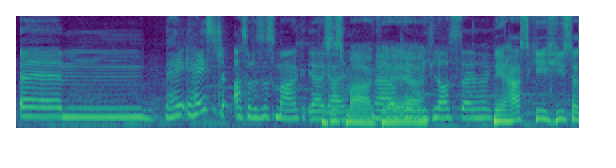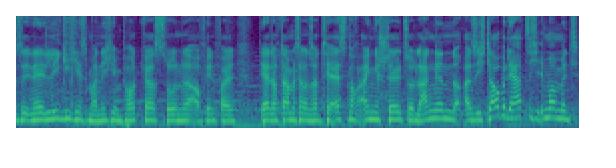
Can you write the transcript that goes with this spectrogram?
Ähm, hey, Haste, achso, das ist Marc. Ja, Das geil. ist Marc, ja, okay, ja. ich lost. einfach. Nee, Husky hieß das, ne, liege ich jetzt mal nicht im Podcast, so, ne, auf jeden Fall. Der hat auch damals unseren TS noch eingestellt, so lange, also ich glaube, der hat sich immer mit,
